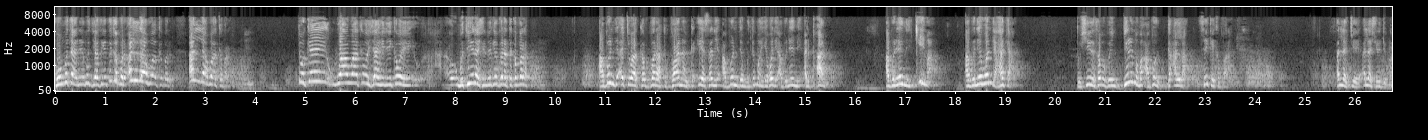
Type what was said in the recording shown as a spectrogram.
Ko mutane mujiya suke ta kabar Allahu akbar Allahu akbar. To kai wawa kawai jahili kawai mutum yana shirme kai kana ta kafara abin da ake wa kabbara ta kwanan ka iya sani abin da mutumin ya wadi abu ne mai alfanu abu ne mai kima abu ne wanda haka. To shi ne sababin girmama abin ga Allah sai kai kafara Allah ke Allah shi da mu.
